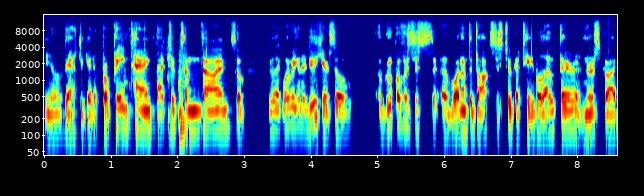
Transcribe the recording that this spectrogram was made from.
You know, they had to get a propane tank. That took some time. So we are like, what are we going to do here? So a group of us just, uh, one of the docs just took a table out there. A nurse got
